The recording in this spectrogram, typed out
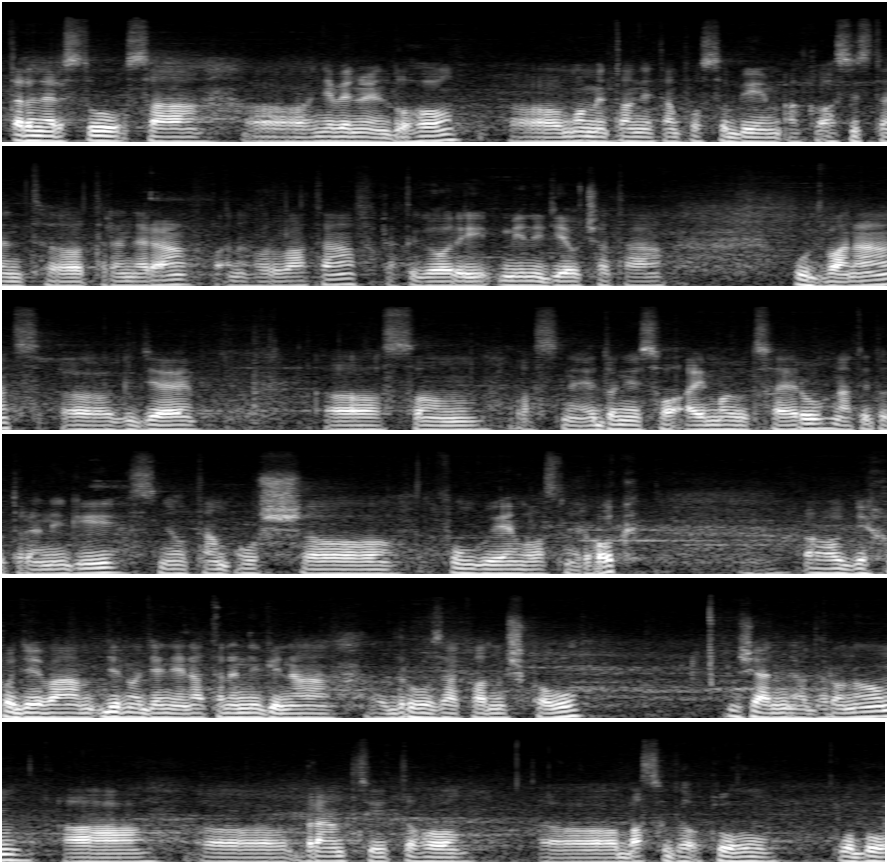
trenerstvu sa nevenujem dlho. Momentálne tam pôsobím ako asistent trenera pána Horváta v kategórii mini dievčatá U12, kde som vlastne doniesol aj moju dceru na tieto tréningy. S ňou tam už fungujem vlastne rok, kde chodievam dennodenne na tréningy na druhú základnú školu Žiarny nad Hronom a v rámci toho basketbalového klubu, klubu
